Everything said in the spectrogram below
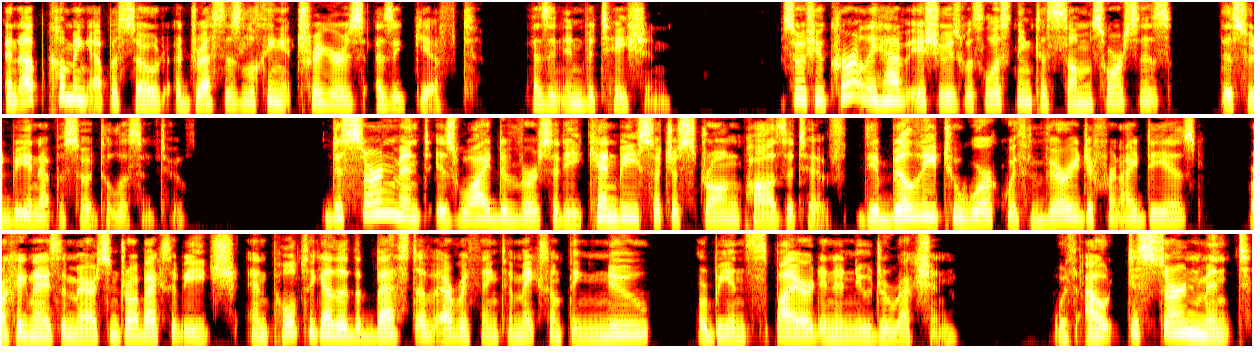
An upcoming episode addresses looking at triggers as a gift, as an invitation. So if you currently have issues with listening to some sources, this would be an episode to listen to. Discernment is why diversity can be such a strong positive. The ability to work with very different ideas, recognize the merits and drawbacks of each, and pull together the best of everything to make something new or be inspired in a new direction. Without discernment,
